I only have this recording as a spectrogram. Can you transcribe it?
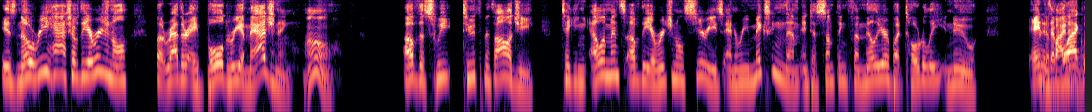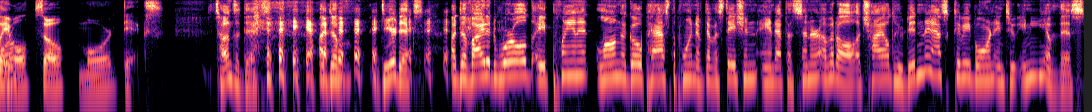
is no rehash of the original, but rather a bold reimagining. Oh. Of the Sweet Tooth mythology, taking elements of the original series and remixing them into something familiar but totally new. And A it's a black world. label, so more dicks. Tons of dicks. A div- deer dicks. A divided world, a planet long ago past the point of devastation, and at the center of it all, a child who didn't ask to be born into any of this,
